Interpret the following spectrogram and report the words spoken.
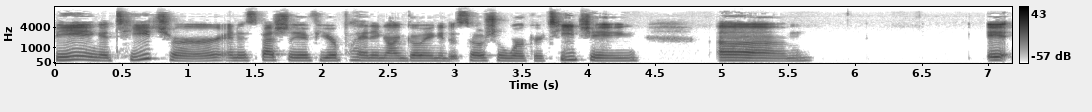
being a teacher, and especially if you're planning on going into social work or teaching, um, it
